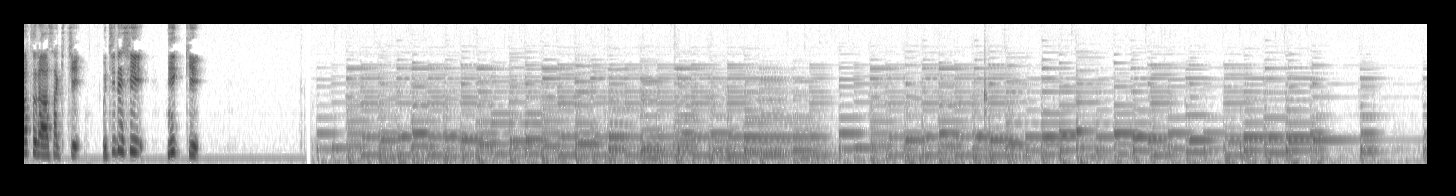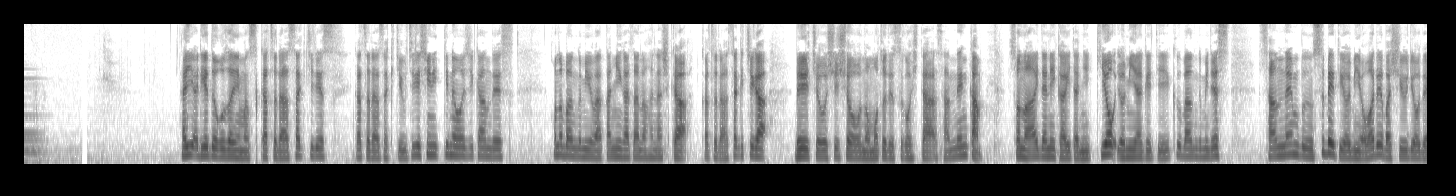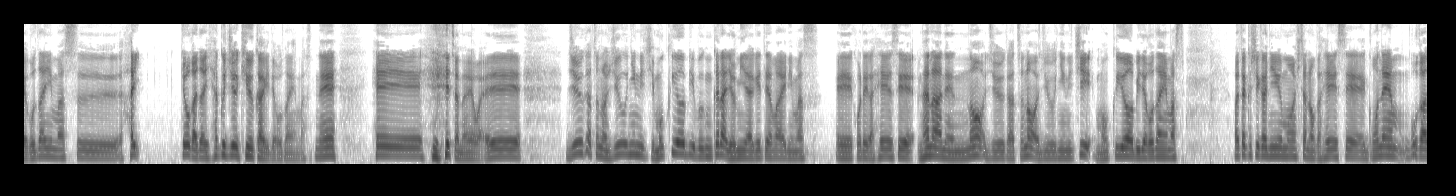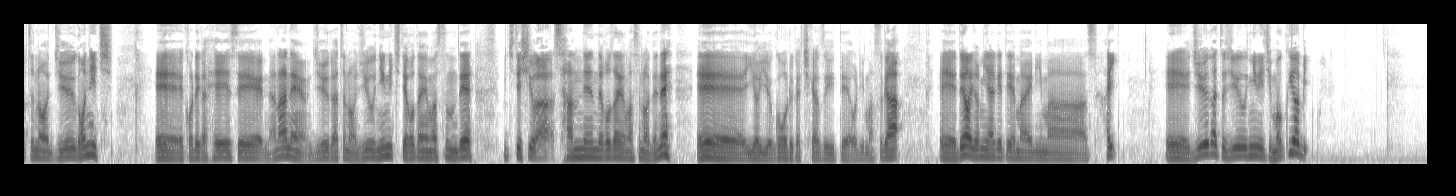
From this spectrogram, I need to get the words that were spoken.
桂朝吉、内弟子、日記。はい、ありがとうございます。桂朝吉です。桂朝吉内弟子日記のお時間です。この番組は上方の話家、桂朝吉が、米朝師匠の下で過ごした3年間、その間に書いた日記を読み上げていく番組です。3年分すべて読み終われば終了でございます。はい。今日が第119回でございますね。へー、へーじゃないわ。えー、10月の12日木曜日分から読み上げてまいります。えー、これが平成7年の10月の12日木曜日でございます。私が入門したのが平成5年5月の15日。えー、これが平成7年10月の12日でございますんで、うち弟子は3年でございますのでね、えー、いよいよゴールが近づいておりますが、えー、では読み上げてまいります。はい。えー、10月12日木曜日、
